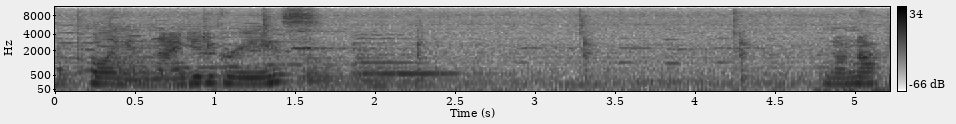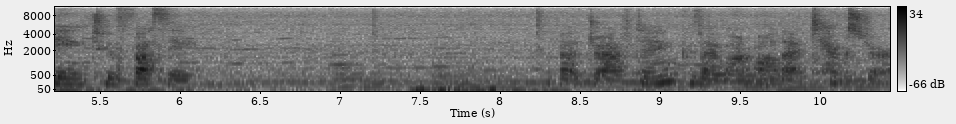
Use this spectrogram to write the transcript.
I'm pulling at 90 degrees and I'm not being too fussy about drafting because I want all that texture.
